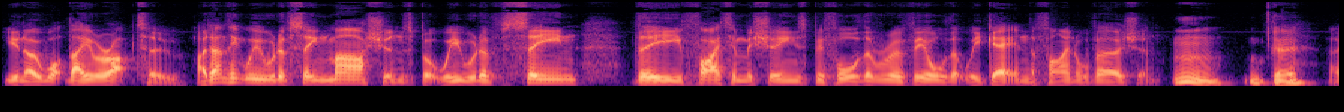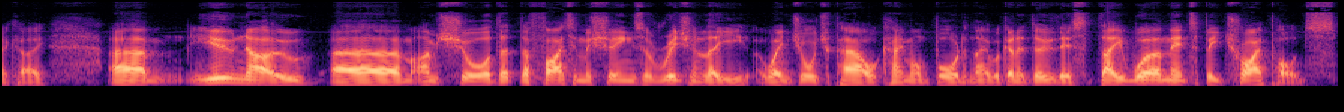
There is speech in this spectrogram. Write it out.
you know, what they were up to. I don't think we would have seen Martians, but we would have seen the fighting machines before the reveal that we get in the final version. Hmm. Okay. Okay. Um, you know, um, I'm sure that the fighting machines originally, when George Pal came on board and they were going to do this, they were meant to be tripods.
